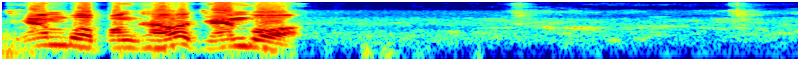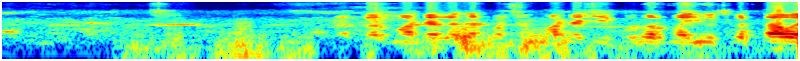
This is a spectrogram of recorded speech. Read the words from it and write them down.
Jambo pangkha ho jambo Agar mata agar pasang mata ji cooler mai use karta ho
